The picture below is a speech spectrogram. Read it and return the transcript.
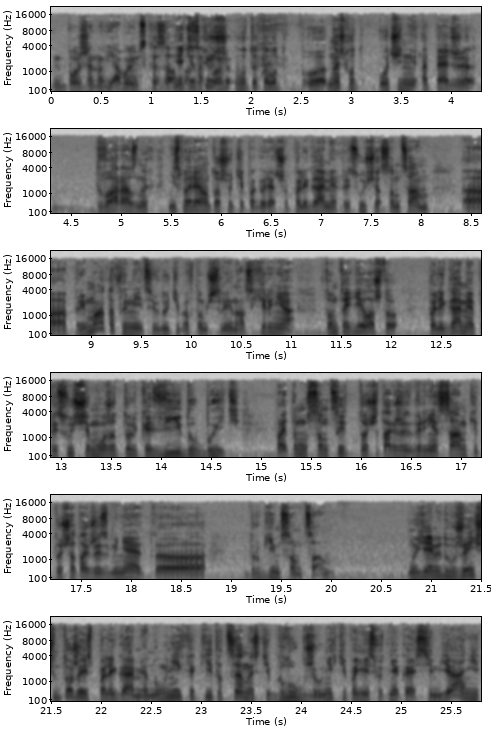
Боже, ну я бы им сказал. Я тебе скажу, что вот это вот, э, знаешь, вот очень, опять же, два разных, несмотря на то, что типа говорят, что полигамия присуща самцам э, приматов, имеется в виду, типа в том числе и нас, херня. В том-то и дело, что полигамия присуща может только виду быть. Поэтому самцы точно так же, вернее, самки точно так же изменяют э, другим самцам. Ну, я имею в виду, у женщин тоже есть полигамия, но у них какие-то ценности глубже. У них, типа, есть вот некая семья, они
